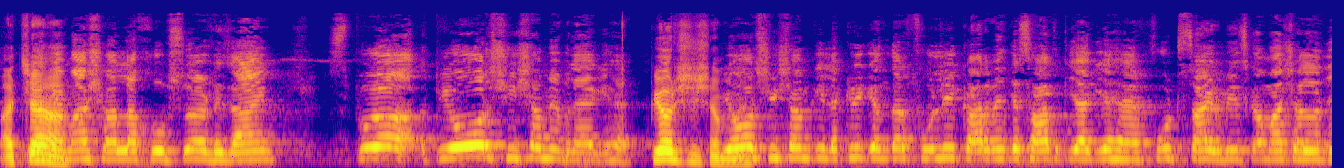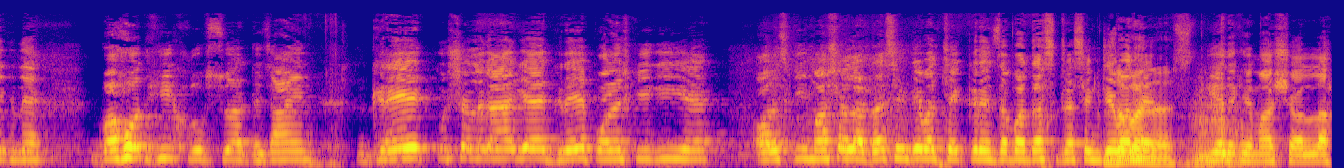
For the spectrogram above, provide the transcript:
अच्छा। ये माशाल्लाह खूबसूरत डिज़ाइन प्योर शीशम में बनाया गया है। प्योर शीशम प्योर शीशम की लकड़ी के अंदर फुली कार्विंग के साथ किया गया है। फुट साइड भी इसका माशाल्लाह देख दें। बहुत ही खूबसूरत डिज़ाइन ग्रे कुशन लगाया गया है ग्रे पॉलिश की गई है और इसकी माशाल्लाह ड्रेसिंग टेबल चेक करें ज़बरदस्त ड्रेसिंग टेबल है। ये देखें माशाल्लाह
